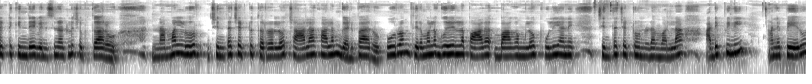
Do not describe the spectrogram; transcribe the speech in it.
చెట్టు కిందే వెలిసినట్లు చెబుతారు. నమ్మల్లూరు చింత చెట్టు తొర్రలో చాలా కాలం గడిపారు. పూర్వం తిరుమల గురిల పాద భాగంలో పులి అనే చింత చెట్టు ఉండడం వల్ల అడిపిలి అనే పేరు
